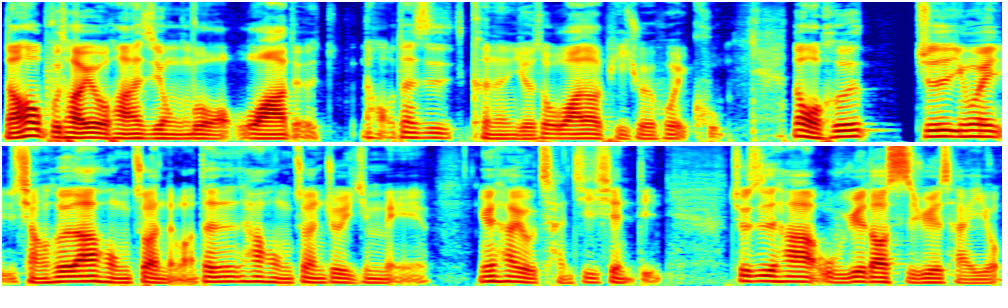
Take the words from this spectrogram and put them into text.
然后葡萄柚的话是用挖挖的，然后但是可能有时候挖到皮就会会苦。那我喝就是因为想喝它红钻的嘛，但是它红钻就已经没了，因为它有产季限定，就是它五月到十月才有。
